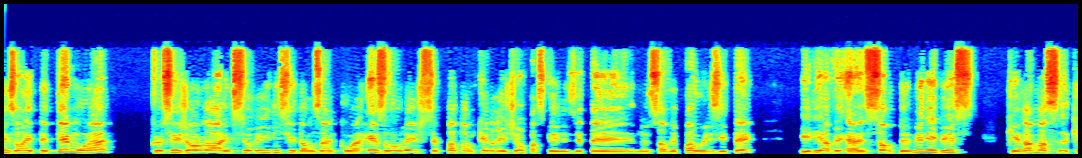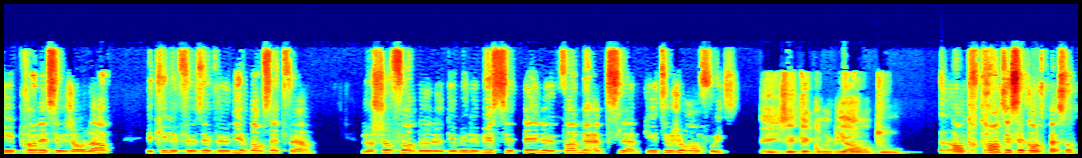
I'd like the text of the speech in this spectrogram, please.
ils ont été témoins que ces gens-là, ils se réunissaient dans un coin isolé, je ne sais pas dans quelle région, parce qu'ils étaient, ne savaient pas où ils étaient. Il y avait une sorte de minibus qui, ramasse, qui prenait ces gens-là et qui les faisait venir dans cette ferme. Le chauffeur de, de minibus, c'était le fameux Abslam, qui est toujours en fuite. Et ils étaient combien en tout? Entre 30 et 50 personnes.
